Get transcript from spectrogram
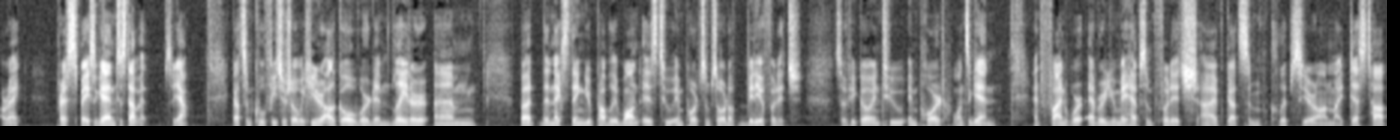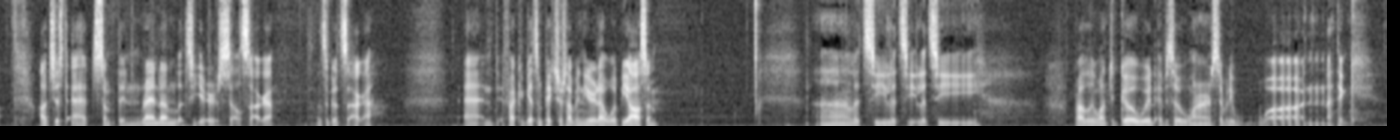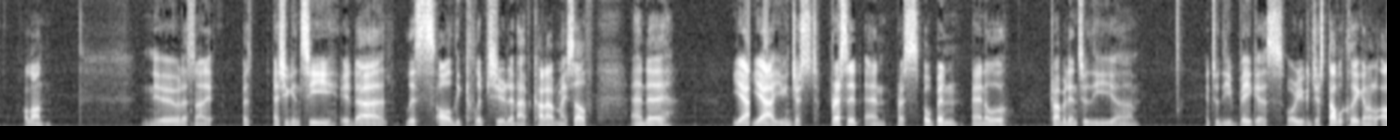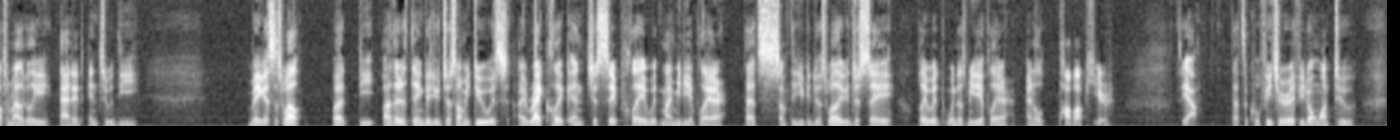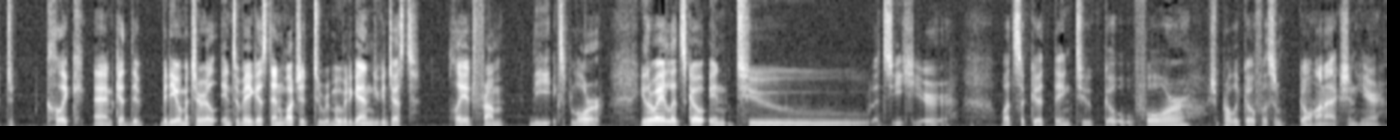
Alright, press space again to stop it. So yeah, got some cool features over here, I'll go over them later. Um, but the next thing you probably want is to import some sort of video footage. So if you go into import once again and find wherever you may have some footage, I've got some clips here on my desktop. I'll just add something random. Let's see here, Cell Saga. That's a good saga. And if I could get some pictures up in here, that would be awesome. Uh, let's see, let's see, let's see. Probably want to go with episode 171, I think. Hold on. No, that's not it as you can see, it uh, lists all the clips here that I've cut out myself. And uh, yeah, yeah, you can just press it and press open, and it'll drop it into the um, into the Vegas, or you could just double click and it'll automatically add it into the Vegas as well. But the other thing that you just saw me do is I right click and just say play with my media player. That's something you could do as well. You can just say play with Windows Media Player and it'll pop up here. So yeah, that's a cool feature. If you don't want to to click and get the video material into Vegas, then watch it to remove it again, you can just play it from the Explorer. Either way, let's go into let's see here. What's a good thing to go for? Should probably go for some Gohan action here.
